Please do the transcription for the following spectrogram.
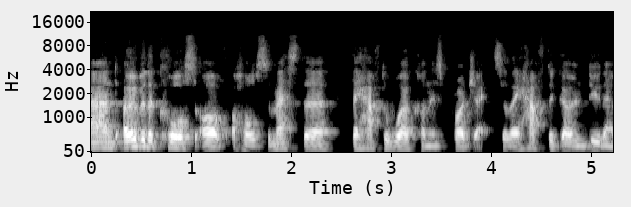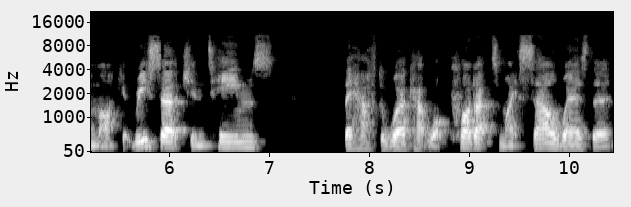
And over the course of a whole semester, they have to work on this project. So they have to go and do their market research in teams. They have to work out what products might sell, where's the,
